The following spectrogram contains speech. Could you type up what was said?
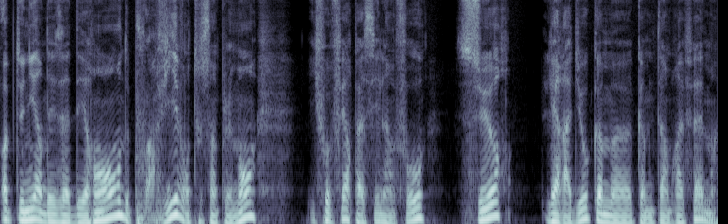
obtenir des adhérents, de pouvoir vivre tout simplement, il faut faire passer l'info sur les radios comme, euh, Timbre FM.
